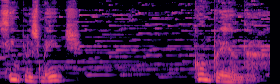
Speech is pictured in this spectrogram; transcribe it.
Simplesmente compreenda.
